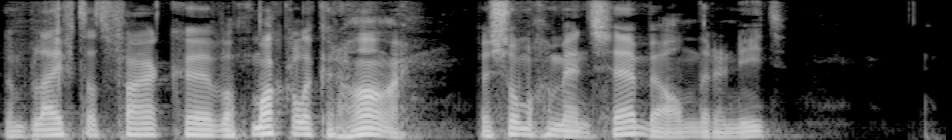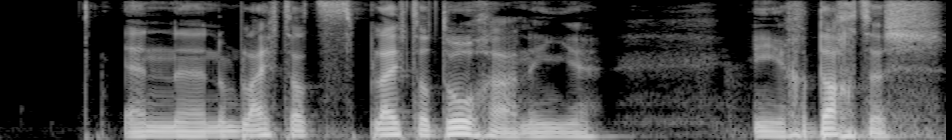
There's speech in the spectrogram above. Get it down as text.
dan blijft dat vaak uh, wat makkelijker hangen. Bij sommige mensen, hè, bij anderen niet. En uh, dan blijft dat, blijft dat doorgaan in je, in je gedachtes.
